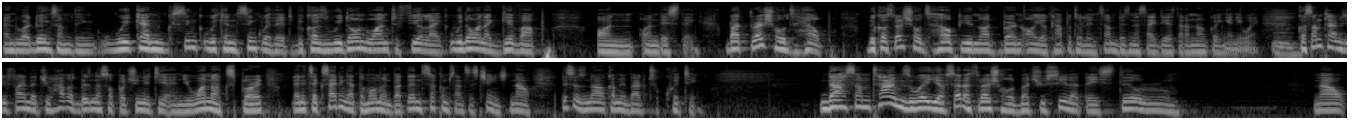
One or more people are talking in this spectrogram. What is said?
and we're doing something, we can sync we can sync with it because we don't want to feel like we don't want to give up on on this thing. But thresholds help because thresholds help you not burn all your capital in some business ideas that are not going anywhere. Mm. Because sometimes you find that you have a business opportunity and you want to explore it and it's exciting at the moment, but then circumstances change. Now, this is now coming back to quitting. There are some times where you have set a threshold, but you see that there's still room. Now,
